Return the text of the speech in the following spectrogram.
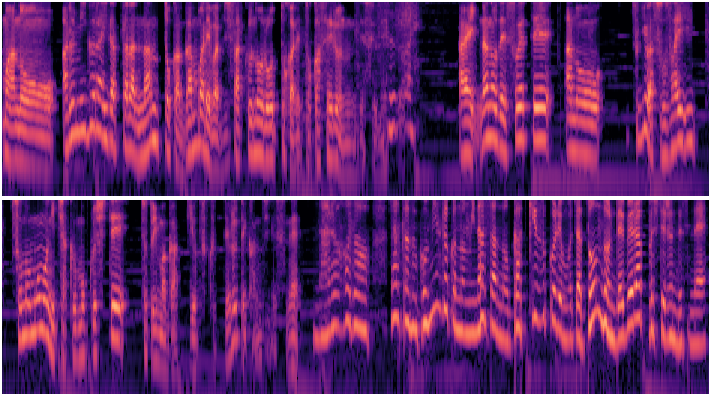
まあ、あの、アルミぐらいだったらなんとか頑張れば自作の炉とかで溶かせるんですよね。すごいはい。なので、そうやって、あの、次は素材そのものに着目して、ちょっと今楽器を作ってるって感じですね。なるほどなんかあのご民族の皆さんの楽器作りもじゃあどんどんレベルアップしてるんですね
